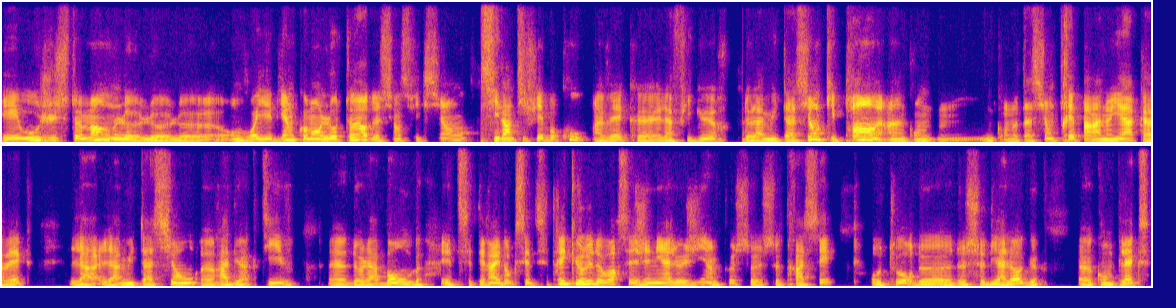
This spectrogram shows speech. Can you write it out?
et où justement on voyait bien comment l'auteur de science-fiction s'identifiait beaucoup avec euh, la figure de la mutation qui prend une connotation très paranoïaque avec la, mutation radioactive de la bombe, etc. Et donc, c'est très curieux de voir ces généalogies un peu se, tracer autour de, ce dialogue euh, complexe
